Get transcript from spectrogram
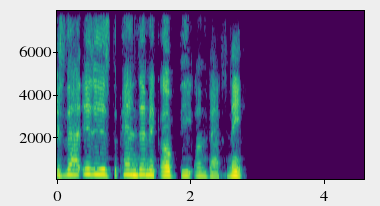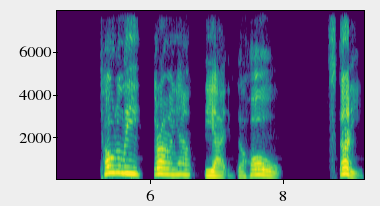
is that it is the pandemic of the unvaccinated. Totally throwing out the uh, the whole study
